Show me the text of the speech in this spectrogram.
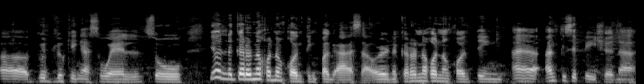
uh, good looking as well. So, yun, nagkaroon ako ng konting pag-asa or nagkaroon ako ng konting uh, anticipation na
